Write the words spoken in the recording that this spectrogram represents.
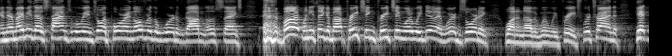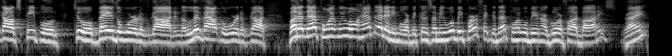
And there may be those times where we enjoy poring over the Word of God and those things. but when you think about preaching, preaching, what are we doing? We're exhorting one another when we preach. We're trying to get God's people to obey the Word of God and to live out the Word of God. But at that point, we won't have that anymore because, I mean, we'll be perfect. At that point, we'll be in our glorified bodies, right?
